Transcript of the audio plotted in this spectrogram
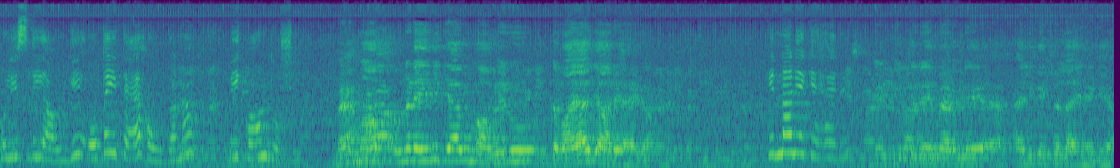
ਪੁਲਿਸ ਦੀ ਆਊਗੀ ਉਹ ਤਾਂ ਹੀ ਤੈਅ ਹੋਊਗਾ ਨਾ ਵੀ ਕੌਣ ਦੋਸ਼ੀ ਹੈ। ਮੈਂ ਉਹਨਾਂ ਨੇ ਇਹ ਵੀ ਕਿਹਾ ਵੀ ਮਾਮਲੇ ਨੂੰ ਦਬਾਇਆ ਜਾ ਰਿਹਾ ਹੈਗਾ। ਕਿੰਨਾ ਨੇ ਕਿਹਾ ਹੈ ਜੀ? ਜਿਹੜੇ ਟੀਚਰ ਨੇ ਮੈਡਮ ਨੇ ਐਲੀਗੇਸ਼ਨ ਲਾਏ ਹੈਗੇ ਆ।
